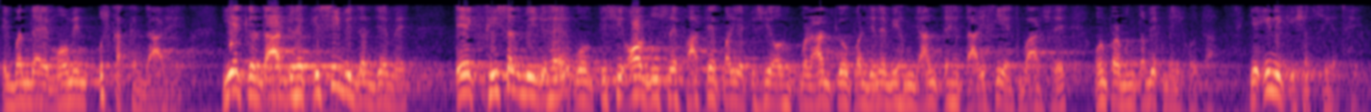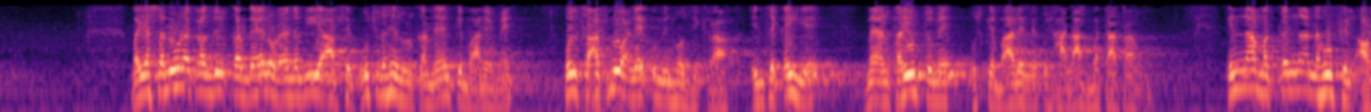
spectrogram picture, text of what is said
ایک بندہ مومن، اس کا کردار ہے۔ یہ کردار جو ہے کسی بھی درجے میں ایک فیصد بھی جو ہے وہ کسی اور دوسرے فاتح پر یا کسی اور حکمران کے اوپر جنہیں بھی ہم جانتے ہیں تاریخی اعتبار سے ان پر منطبق نہیں ہوتا۔ یہ انہی کی شخصیت ہے۔ بھیا سلون کا ذوالقرنین اور نبی آپ سے پوچھ رہے ہیں ذوالقرنین کے بارے میں۔ کل ساتلو علیہ کو ذکر ان سے کہیے، میں انقریب تمہیں اس کے بارے میں کچھ حالات بتاتا ہوں۔ انا مکنہ لہو فل اور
